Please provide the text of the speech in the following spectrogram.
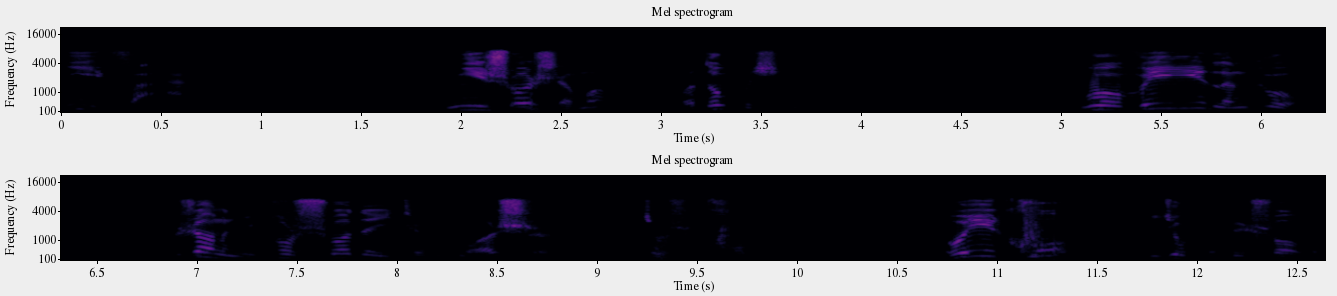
逆反。你说什么我都不行，我唯一能够让你不说的一种模式。就是哭，我一哭你就不会说我，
